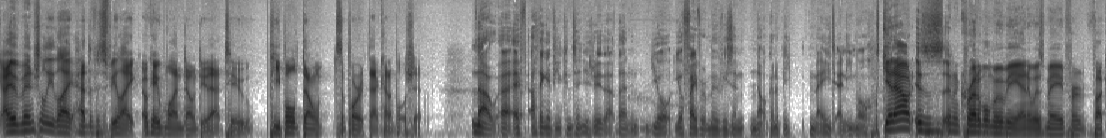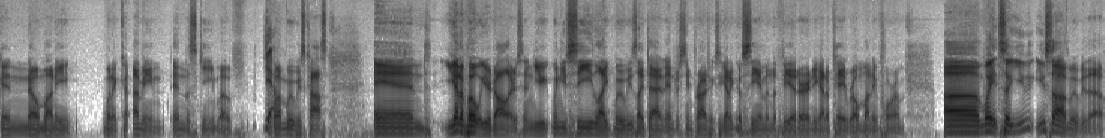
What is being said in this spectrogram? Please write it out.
Like, I eventually like had to just be like, okay, one, don't do that. Two, people don't support that kind of bullshit. No, uh, if I think if you continue to do that, then your your favorite movies are not going to be made anymore. Get Out is an incredible movie, and it was made for fucking no money when it. Co- I mean, in the scheme of Yeah. what movies cost, and you got to vote with your dollars. And you, when you see like movies like that and interesting projects, you got to go see them in the theater, and you got to pay real money for them. Um, wait, so you you saw a movie though?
